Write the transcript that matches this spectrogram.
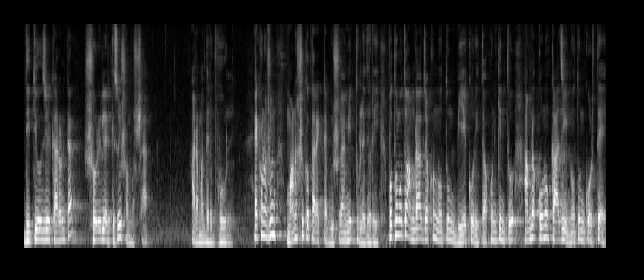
দ্বিতীয় যে কারণটা শরীরের কিছু সমস্যা। আর আমাদের ভুল। এখন আসুন মানসিকতার একটা বিষয় আমি তুলে ধরি। প্রথমত আমরা যখন নতুন বিয়ে করি তখন কিন্তু আমরা কোনো কাজই নতুন করতে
